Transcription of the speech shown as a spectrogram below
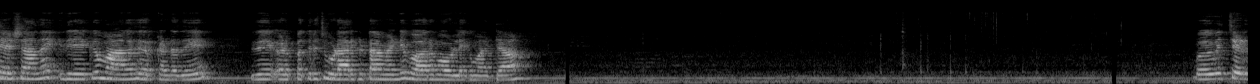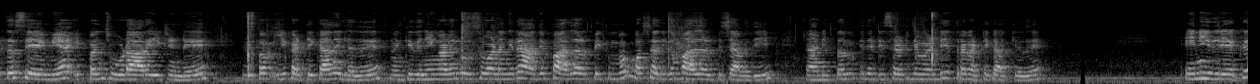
ശേഷമാണ് ഇതിലേക്ക് മാങ്ങ ചേർക്കേണ്ടത്. ഇത് എളുപ്പത്തിൽ ചൂടാറി കിട്ടാൻ വേണ്ടി വേറെ ബൗളിലേക്ക് മാറ്റാം. വേവിച്ചെടുത്ത സേമിയ ഇപ്പം ചൂടാറിയിട്ടുണ്ട്. ഇതിപ്പം ഈ കട്ടിക്കാന്നുള്ളത് നിങ്ങൾക്ക് ഇതിനേക്കാളും ലൂസ് വേണമെങ്കിൽ ആദ്യം പാൽ തിളപ്പിക്കുമ്പോൾ കുറച്ചധികം പാൽ തിളപ്പിച്ചാൽ മതി. ഞാനിപ്പം ഇത് ഡിസേർട്ടിന് വേണ്ടി ഇത്ര കട്ടിക്കാക്കിയത്. ഇനി ഇതിലേക്ക്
